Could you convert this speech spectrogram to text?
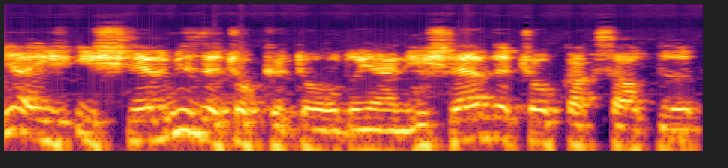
Ya iş- işlerimiz de çok kötü oldu yani. İşler de çok aksaldı.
